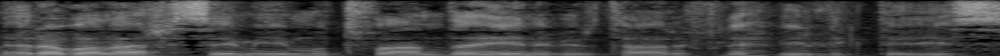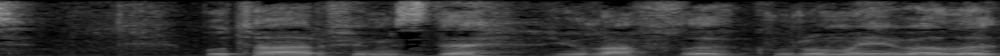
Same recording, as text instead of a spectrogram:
Merhabalar, Semih Mutfağı'nda yeni bir tarifle birlikteyiz. Bu tarifimizde yulaflı, kuru meyveli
